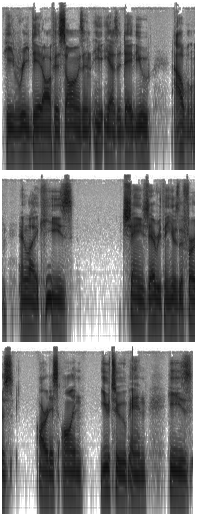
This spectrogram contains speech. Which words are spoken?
he redid off his songs, and he, he has a debut album, and like he's changed everything. He was the first artist on YouTube, and he's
